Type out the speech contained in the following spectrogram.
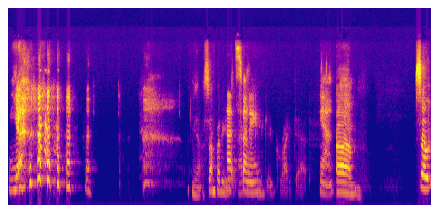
Yeah. Yeah, somebody That's funny. going to get griped at. yeah. Um, so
